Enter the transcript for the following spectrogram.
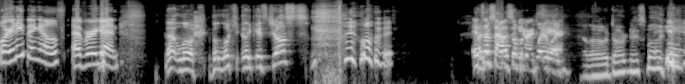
or anything else ever again. That look, the look, like it's just. I love it. I It's a thousand someone yards play there. like, Hello, darkness, my home.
